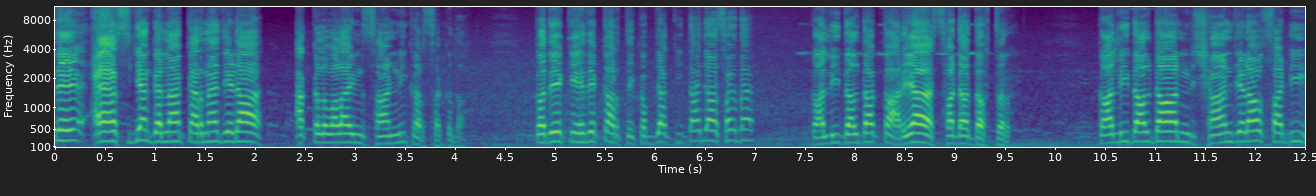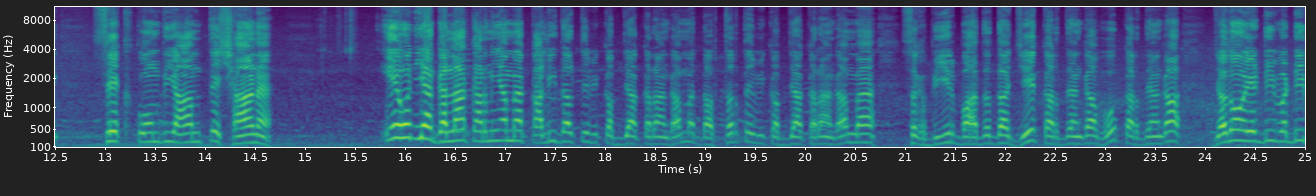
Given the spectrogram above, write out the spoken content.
ਤੇ ਐਸੀਆਂ ਗੱਲਾਂ ਕਰਨਾ ਜਿਹੜਾ ਅਕਲ ਵਾਲਾ ਇਨਸਾਨ ਨਹੀਂ ਕਰ ਸਕਦਾ। ਕਦੇ ਕਿਸੇ ਦੇ ਘਰ ਤੇ ਕਬਜ਼ਾ ਕੀਤਾ ਜਾ ਸਕਦਾ। ਕਾਲੀ ਦਲ ਦਾ ਘਰ ਆ ਸਾਡਾ ਦਫ਼ਤਰ। ਕਾਲੀ ਦਲ ਦਾ ਨਿਸ਼ਾਨ ਜਿਹੜਾ ਉਹ ਸਾਡੀ ਸਿੱਖ ਕੌਮ ਦੀ ਆਮ ਤੇ ਸ਼ਾਨ ਹੈ। ਇਹੋ ਜੀਆਂ ਗੱਲਾਂ ਕਰਨੀਆਂ ਮੈਂ ਅਕਾਲੀ ਦਲ ਤੇ ਵੀ ਕਬਜ਼ਾ ਕਰਾਂਗਾ, ਮੈਂ ਦਫ਼ਤਰ ਤੇ ਵੀ ਕਬਜ਼ਾ ਕਰਾਂਗਾ, ਮੈਂ ਸੁਖਬੀਰ ਬਾਦਲ ਦਾ ਜੇ ਕਰ ਦਿਆਂਗਾ ਉਹ ਕਰ ਦਿਆਂਗਾ। ਜਦੋਂ ਐਡੀ ਵੱਡੀ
